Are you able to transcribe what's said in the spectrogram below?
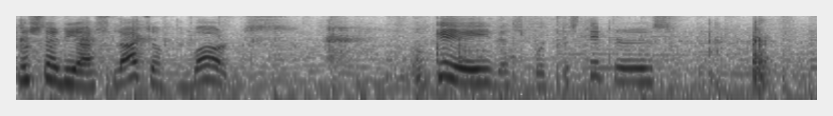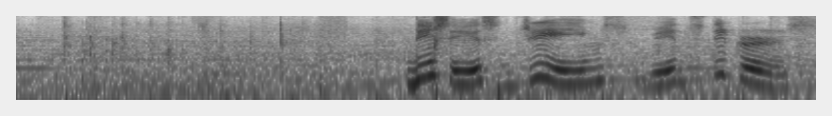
Looks like he has lots of bugs. Okay, let's put the stickers. This is James with stickers.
